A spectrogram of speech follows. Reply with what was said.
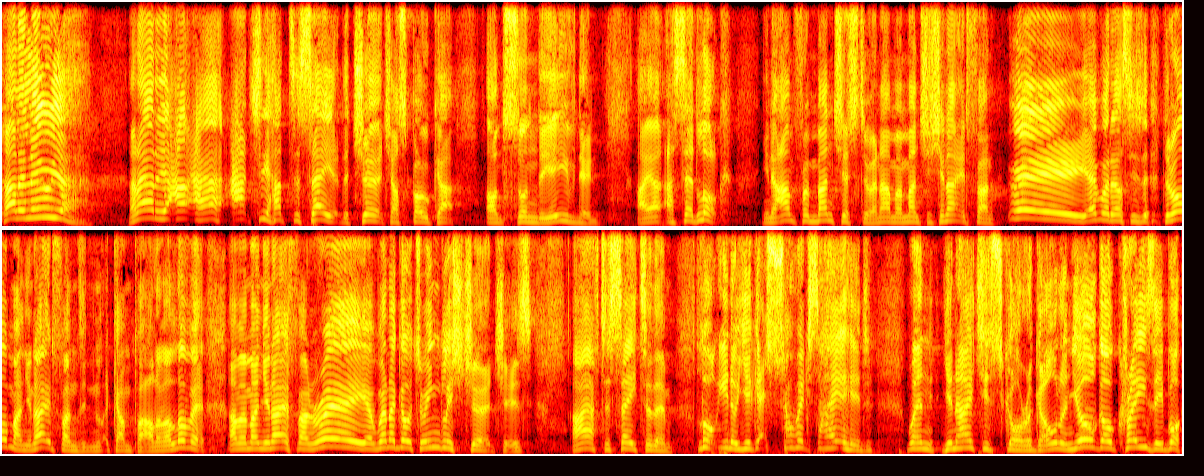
Hallelujah. And I, had, I, actually had to say at the church I spoke at on Sunday evening, I, I said, Look, you know, I'm from Manchester and I'm a Manchester United fan. Hey, everyone else is, they're all Man United fans in Kampala. I love it. I'm a Man United fan. Ray. And when I go to English churches, I have to say to them, look, you know, you get so excited when United score a goal and you'll go crazy, but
